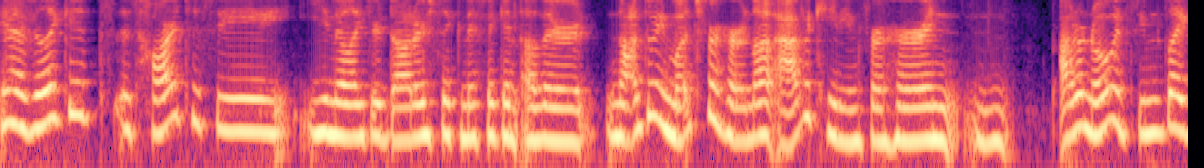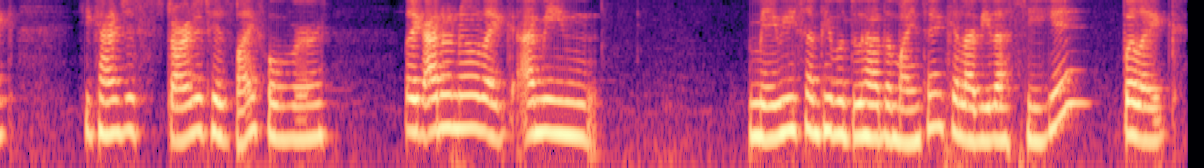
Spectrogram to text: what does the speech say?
Yeah, I feel like it's it's hard to see, you know, like your daughter's significant other not doing much for her, not advocating for her, and I don't know. It seems like he kind of just started his life over. Like I don't know. Like I mean, maybe some people do have the mindset que la vida sigue, but like,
